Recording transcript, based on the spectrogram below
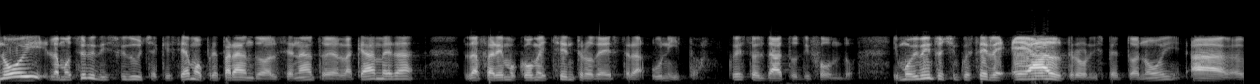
noi la mozione di sfiducia che stiamo preparando al Senato e alla Camera la faremo come centrodestra unito. Questo è il dato di fondo. Il Movimento 5 Stelle è altro rispetto a noi, ha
